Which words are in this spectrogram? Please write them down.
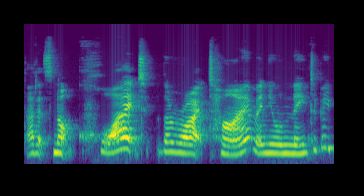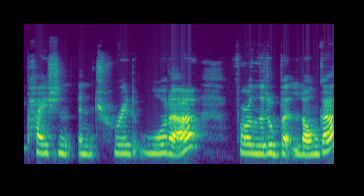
that it's not quite the right time and you'll need to be patient and tread water for a little bit longer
